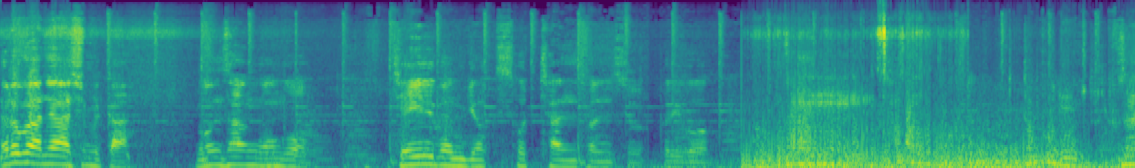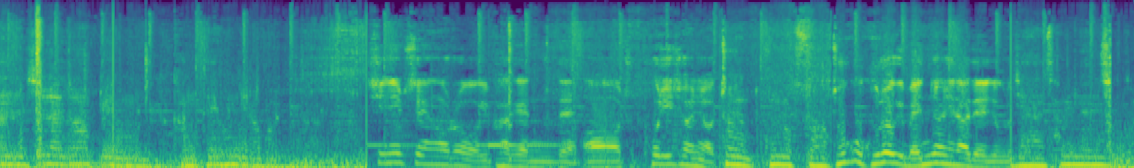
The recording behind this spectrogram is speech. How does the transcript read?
여러분 안녕하십니까 논산공고 제1공격 소찬 선수 그리고 부산 사상 덕분에 부산 신라중학교에 온 강태훈이라고 합니다. 신입생으로 입학했는데 어, 저 포지션이 어쩌 저는 공격수 조구 구력이 몇 년이나 되죠? 이제 한 3년 정도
